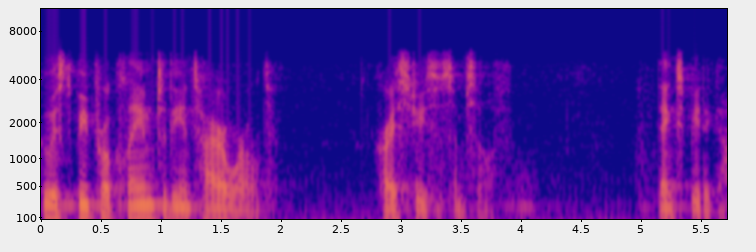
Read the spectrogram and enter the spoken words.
who is to be proclaimed to the entire world Christ Jesus himself. Thanks be to God.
